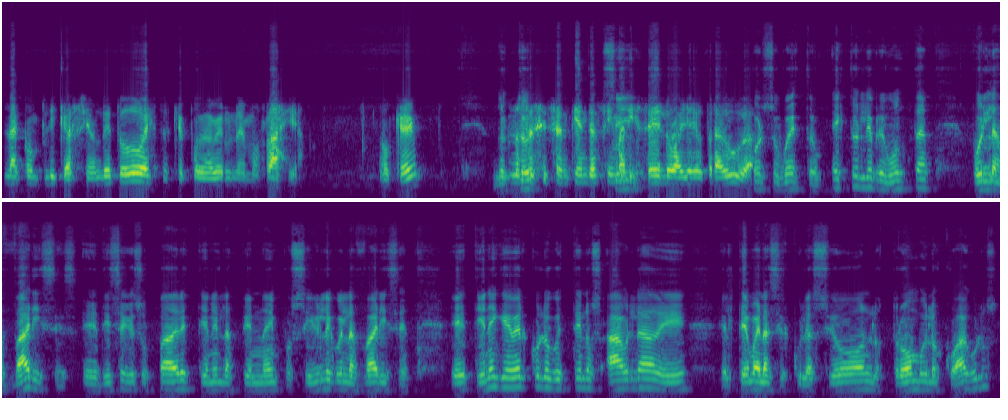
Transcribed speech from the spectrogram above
la complicación de todo esto es que puede haber una hemorragia. ¿Ok? No sé si se entiende así, Maricelo, o hay otra duda. Por supuesto. Héctor le pregunta por las varices. Eh, dice que sus padres tienen las piernas imposibles con las varices. Eh, ¿Tiene que ver con lo que usted nos habla de el tema de la circulación, los trombos y los coágulos?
